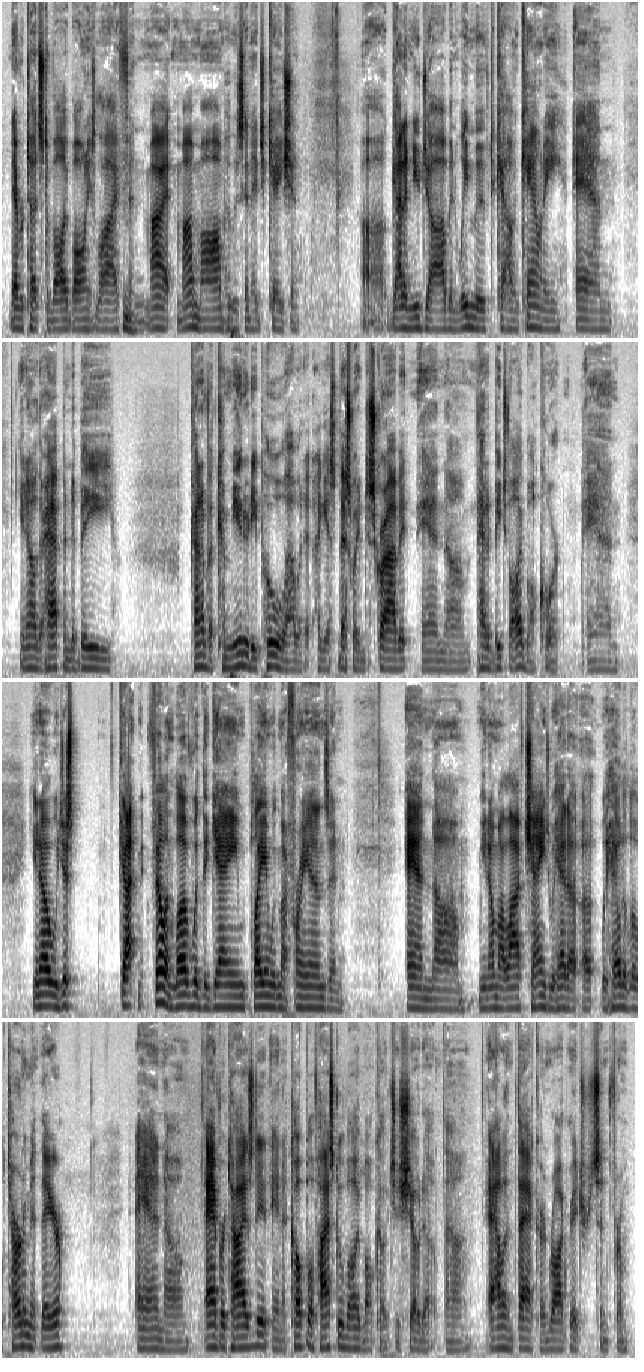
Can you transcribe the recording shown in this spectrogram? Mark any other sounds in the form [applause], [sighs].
never touched a volleyball in his life. Mm. And my, my mom, who was in education, uh, got a new job and we moved to Calhoun County. And, you know, there happened to be kind of a community pool, I would, I guess, best way to describe it, and um, had a beach volleyball court. And, you know, we just got, fell in love with the game, playing with my friends and, and um, you know my life changed. We had a, a, we held a little tournament there, and um, advertised it, and a couple of high school volleyball coaches showed up. Uh, Alan Thacker and Rod Richardson from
